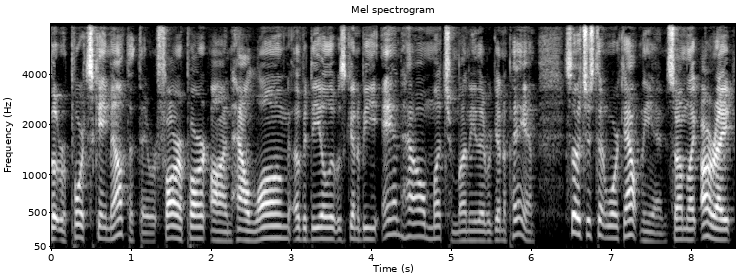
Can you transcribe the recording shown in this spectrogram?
But reports came out that they were far apart on how long of a deal it was going to be and how much money they were going to pay him. So it just didn't work out in the end. So I'm like, all right,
